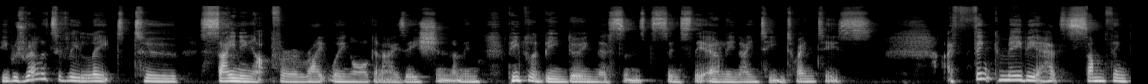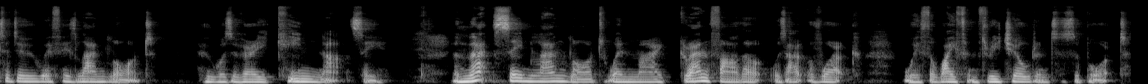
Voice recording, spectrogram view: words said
he was relatively late to signing up for a right wing organization. I mean, people had been doing this since, since the early 1920s. I think maybe it had something to do with his landlord, who was a very keen Nazi. And that same landlord, when my grandfather was out of work with a wife and three children to support,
